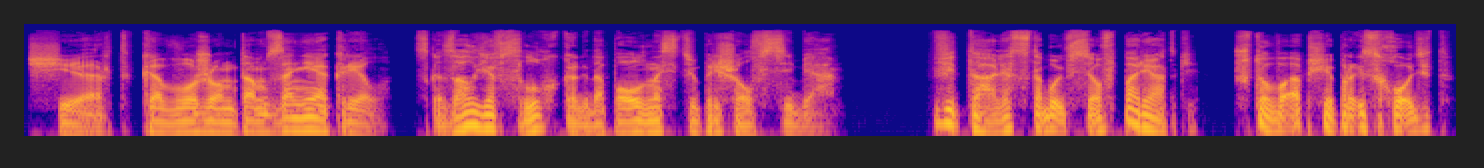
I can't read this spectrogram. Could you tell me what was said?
«Черт, кого же он там занекрил?» — сказал я вслух, когда полностью пришел в себя. «Виталя, с тобой все в порядке. Что вообще происходит?»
